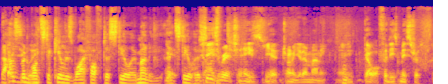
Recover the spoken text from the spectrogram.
the husband wants to kill his wife off to steal her money and steal her. She's diamonds. rich and he's yeah trying to get her money and hmm. go off with his mistress.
